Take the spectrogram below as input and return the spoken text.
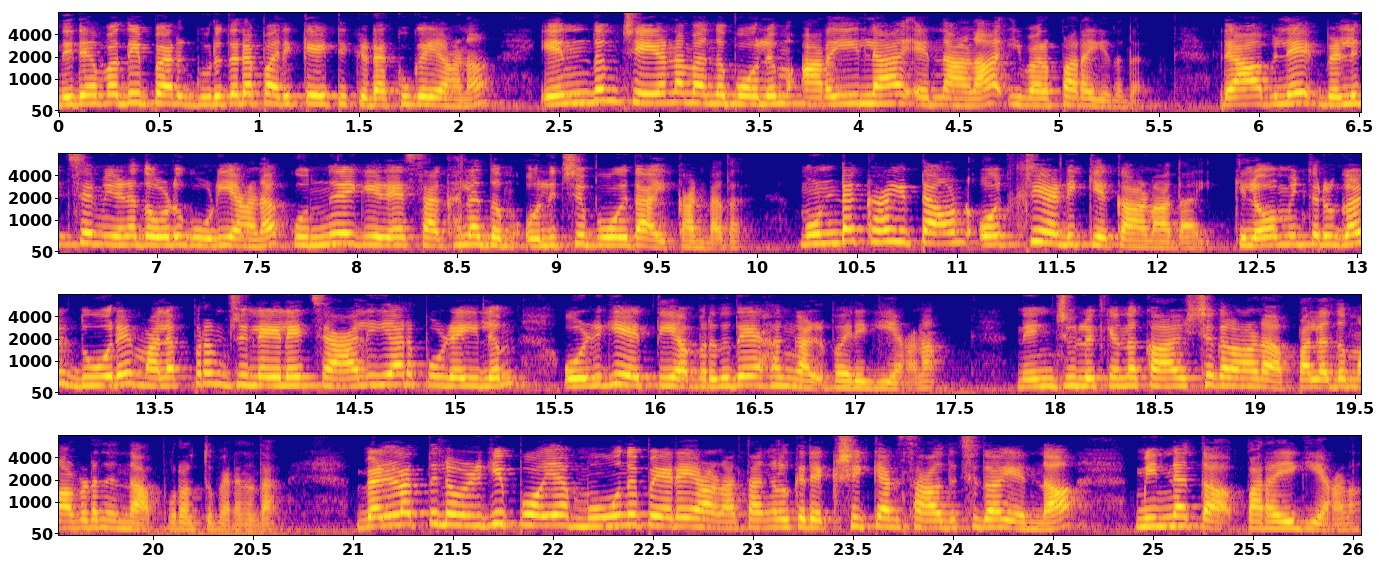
നിരവധി പേർ ഗുരുതര പരിക്കേറ്റ് കിടക്കുകയാണ്. എന്തും ചെയ്യണമെന്ന് പോലും അറിയില്ല എന്നാണ് ഇവർ പറയുന്നത്. രാവിലെ വെളിച്ചം വീണതോടുകൂടിയാണ് കുന്നിന് കീഴെ സകലതും ഒലിച്ചുപോയതായി കണ്ടത്. മുണ്ടക്കായി ടൗൺ ഒറ്റയടിക്ക് കാണാതായി. കിലോമീറ്ററുകൾ ദൂരെ മലപ്പുറം ജില്ലയിലെ ചാലിയാർ പുഴയിലും ഒഴുകിയെത്തിയ മൃതദേഹങ്ങൾ വരികയാണ്. നെഞ്ചുലയ്ക്കുന്ന കാഴ്ചകളാണ് പലതും അവിടെ നിന്ന് പുറത്തു വരുന്നത്. വെള്ളത്തിൽ ഒഴുകിപ്പോയ മൂന്ന് പേരെയാണ് തങ്ങൾക്ക് രക്ഷിക്കാൻ സാധിച്ചത് എന്ന് മിന്നത്ത പറയുകയാണ്.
